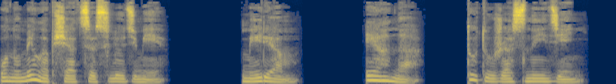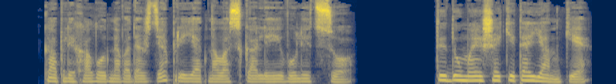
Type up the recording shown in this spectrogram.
Он умел общаться с людьми. Мириам. И она. Тот ужасный день. Капли холодного дождя приятно ласкали его лицо. «Ты думаешь о китаянке?»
